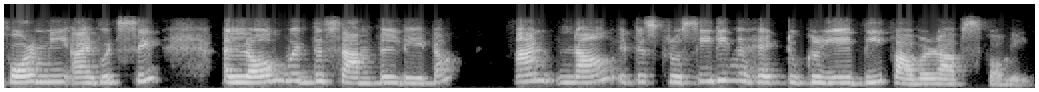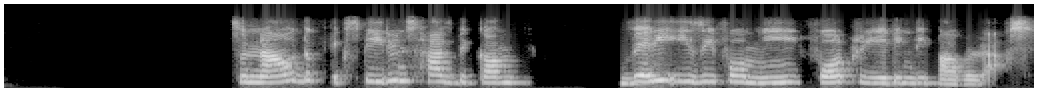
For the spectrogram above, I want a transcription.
for me, I would say, along with the sample data. And now it is proceeding ahead to create the Power Apps for me. So now the experience has become very easy for me for creating the Power Apps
